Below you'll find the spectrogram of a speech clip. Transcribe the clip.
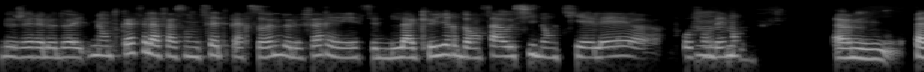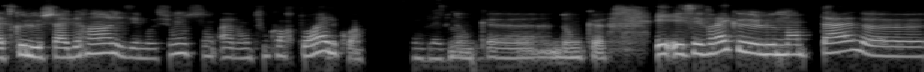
de gérer le deuil, mais en tout cas, c'est la façon de cette personne de le faire et c'est de l'accueillir dans ça aussi, dans qui elle est euh, profondément. Mmh. parce que le chagrin, les émotions sont avant tout corporelles, quoi. Donc, euh, donc, euh, et, c'est vrai que le mental, euh,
